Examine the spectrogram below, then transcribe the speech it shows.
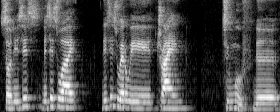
So this is this is why this is where we trying to move the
